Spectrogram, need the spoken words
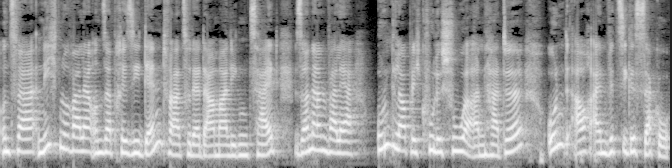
Und zwar nicht nur, weil er unser Präsident war zu der damaligen Zeit, sondern weil er unglaublich coole Schuhe anhatte und auch ein witziges Sakko.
